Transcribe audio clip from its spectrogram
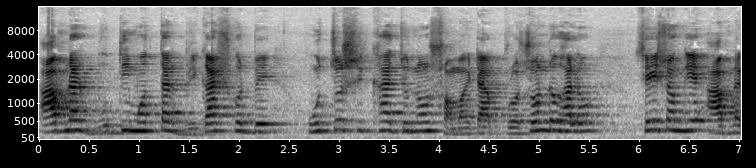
আপনার বুদ্ধিমত্তার বিকাশ করবে উচ্চশিক্ষার জন্য সময়টা প্রচণ্ড ভালো। সেই সঙ্গে আপনার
